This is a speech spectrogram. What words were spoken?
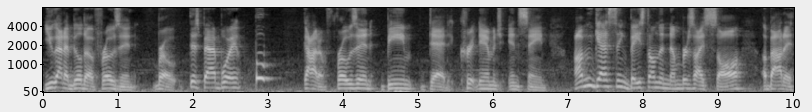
you got to build up Frozen, bro. This bad boy, boop, got him. Frozen, beam, dead. Crit damage, insane. I'm guessing based on the numbers I saw, about a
